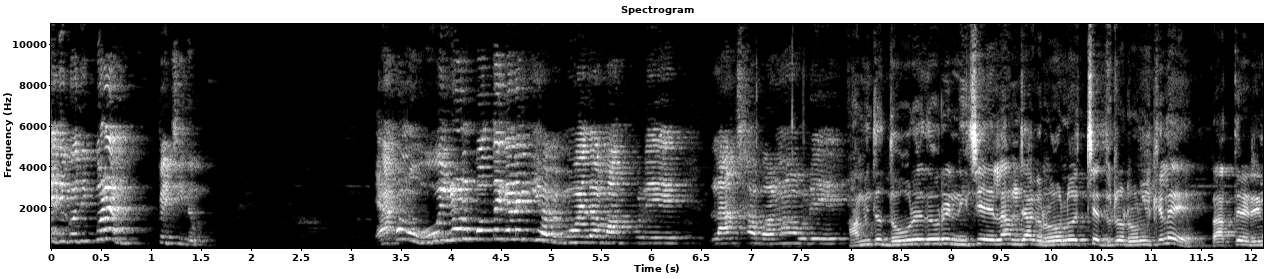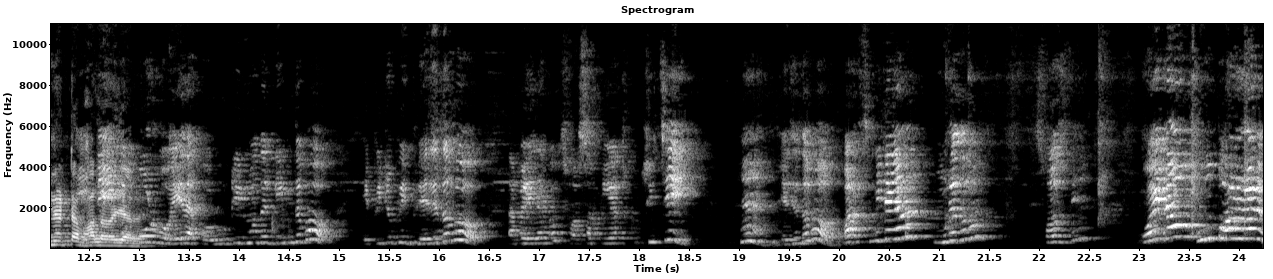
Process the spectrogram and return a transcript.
এদিক ওদিক করে পেঁচিয়ে দেবো। এখন ওই রোল করতে গেলে কি হবে? ময়দা মাখ করে লাচ্ছা বানাও রে। আমি তো দৌড়ে দৌড়ে নিচে এলাম যাক রোল হচ্ছে দুটো রোল খেলে রাত্রে ডিনারটা ভালো হয়ে যাবে। করব এই দেখো রুটির মধ্যে ডিম দেবো এপিটুপি ভেজে দেবো তারপরে এই দেখো শসা পেঁয়াজ কুচিছি হ্যাঁ ভেজে দেবো বাস মিটে গেল মুড়ে দেবো সস দিয়ে। ওই না খুব ভালো লাগে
